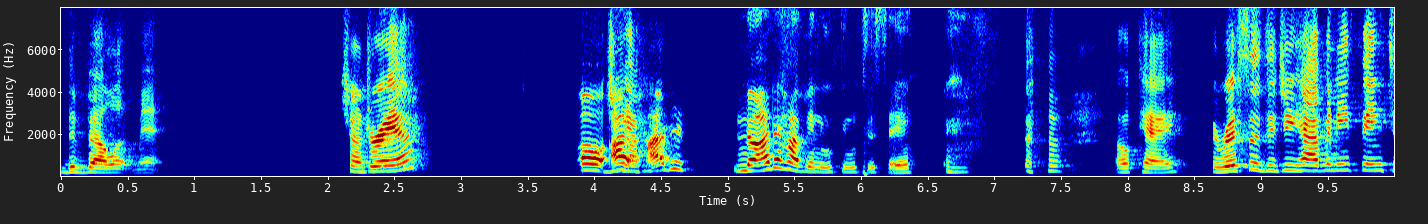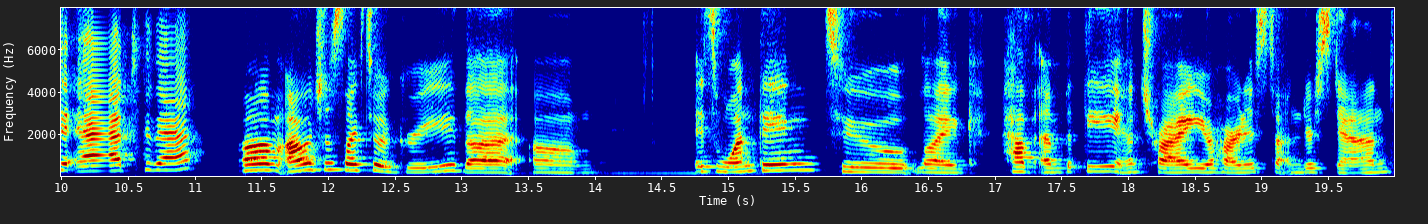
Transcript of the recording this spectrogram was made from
development. Chandrea? Oh I, I didn't no i didn't have anything to say. Okay Larissa, did you have anything to add to that? Um i would just like to agree that um it's one thing to like have empathy and try your hardest to understand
